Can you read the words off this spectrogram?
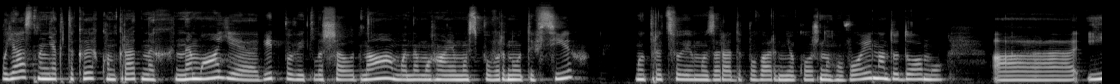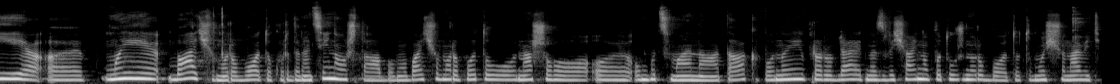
Пояснень як таких конкретних немає. Відповідь лише одна: ми намагаємось повернути всіх. Ми працюємо заради повернення кожного воїна додому. А, і е, ми бачимо роботу координаційного штабу, ми бачимо роботу нашого е, омбудсмена. Так вони проробляють надзвичайно потужну роботу, тому що навіть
